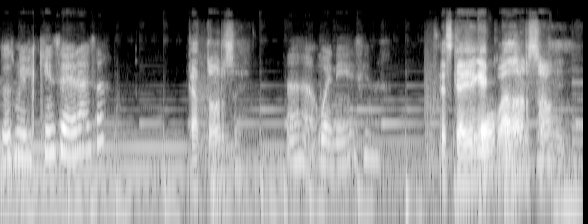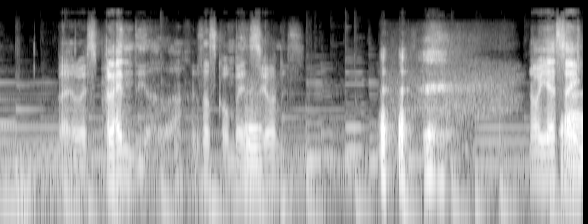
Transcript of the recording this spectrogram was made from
2015, ¿era esa? 14. Ajá, buenísima. Es que ahí en Ecuador son, pero espléndidas, Esas convenciones. No, y ese, ah.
